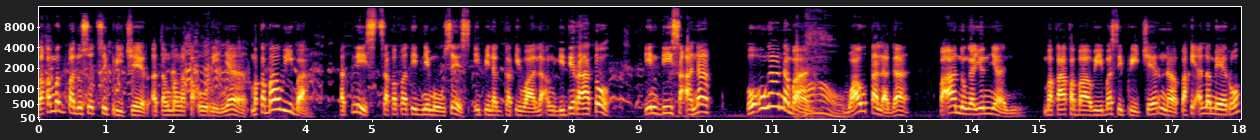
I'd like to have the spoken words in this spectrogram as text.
baka magpalusot si preacher at ang mga kauri niya. Makabawi ba? At least sa kapatid ni Moses, ipinagkatiwala ang liderato, hindi sa anak. Oo nga naman. Wow, talaga. Paano ngayon yan? Makakabawi ba si preacher na pakialamero?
